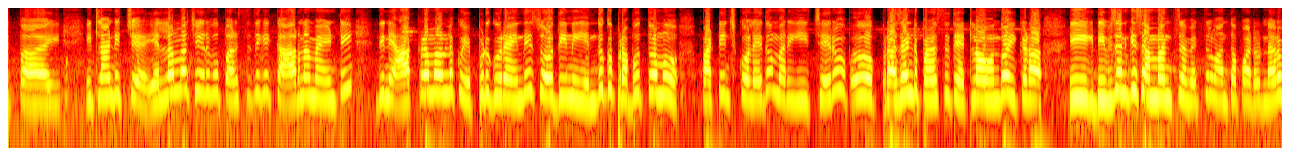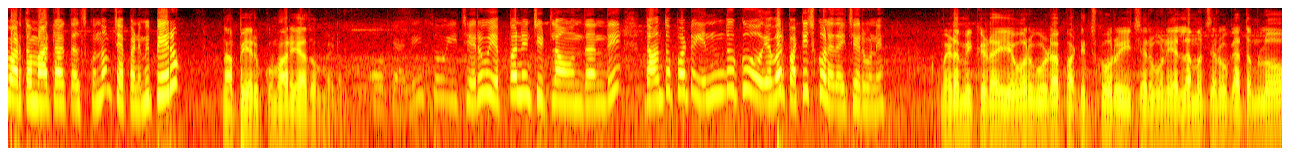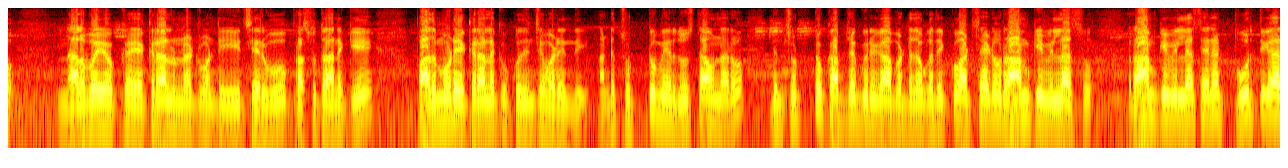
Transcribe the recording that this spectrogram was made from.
ఇట్లాంటి ఎల్లమ్మ చెరువు పరిస్థితికి కారణం ఏంటి? దీని ఆక్రమణలకు ఎప్పుడు గురైంది? సో దీన్ని ఎందుకు ప్రభుత్వము పట్టించుకోలేదు? మరి ఈ చెరువు ప్రజెంట్ పరిస్థితి ఎట్లా ఉందో ఇక్కడ ఈ డివిజన్కి సంబంధించిన వ్యక్తులు మనతో పాటు ఉన్నారు. వారితో మాట్లాడి తెలుసుకుందాం. చెప్పండి మీ పేరు? నా పేరు కుమార్ యాదవ్ మేడం. ఓకే అండి. సో ఈ చెరువు ఎప్పటి నుంచి ఇట్లా ఉందండి? దాంతోపాటు ఎందుకు ఎవరు పట్టించుకోలేదు ఈ చెరువుని? మేడం ఇక్కడ ఎవరు కూడా పట్టించుకోరు ఈ చెరువుని. ఎల్లమ్మ చెరువు గతంలో నలభై ఒక్క ఎకరాలు ఉన్నటువంటి ఈ చెరువు ప్రస్తుతానికి పదమూడు ఎకరాలకు కుదించబడింది. అంటే చుట్టూ మీరు చూస్తూ ఉన్నారు దీని చుట్టూ కబ్జకు గురి కాబడ్డది. ఒక దిక్కు అటు సైడు రామ్కి విల్లాస్. రామ్కి విల్లాస్ అయినా పూర్తిగా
